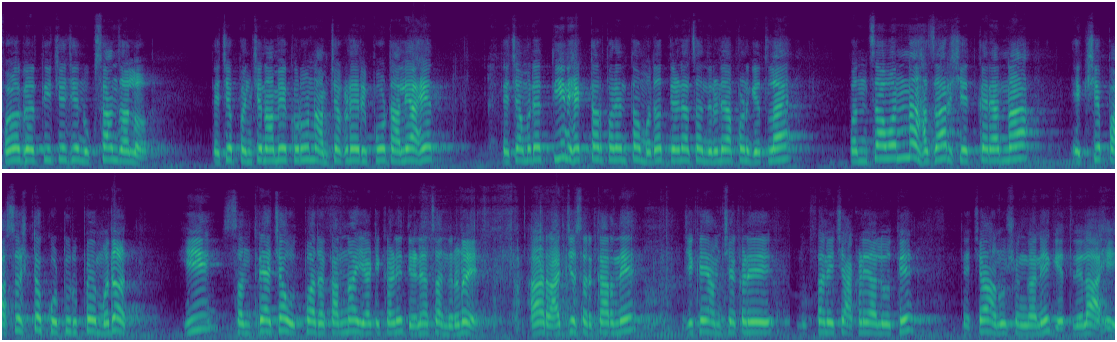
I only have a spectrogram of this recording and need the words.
फळगळतीचे जे नुकसान झालं त्याचे पंचनामे करून आमच्याकडे रिपोर्ट आले आहेत. त्याच्यामध्ये तीन हेक्टरपर्यंत मदत देण्याचा निर्णय आपण घेतला आहे पंचावन्न हजार शेतकऱ्यांना एकशे पासष्ट कोटी रुपये मदत ही संत्र्याच्या उत्पादकांना या ठिकाणी देण्याचा निर्णय. हा राज्य सरकारने जे काही आमच्याकडे नुकसानीचे आकडे आले होते त्याच्या अनुषंगाने घेतलेला आहे.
